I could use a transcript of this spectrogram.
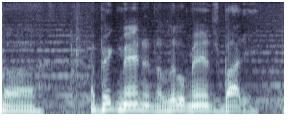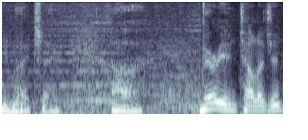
uh, a big man in a little man's body, you might say. Uh, very intelligent,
